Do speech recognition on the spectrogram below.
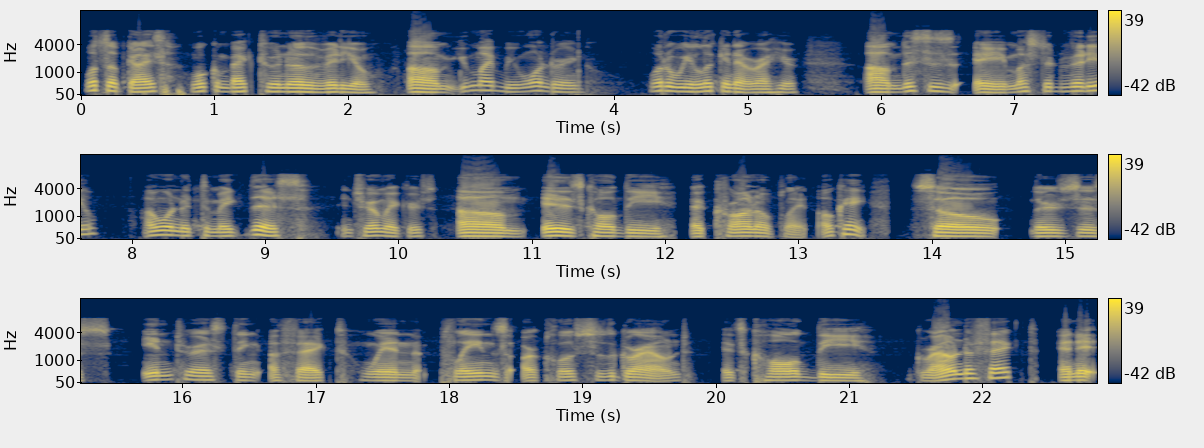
What's up guys? Welcome back to another video. Um, you might be wondering, what are we looking at right here? Um, this is a mustard video. I wanted to make this in Trailmakers. Um, it is called the Ekranoplane. Okay, so there's this interesting effect when planes are close to the ground. It's called the ground effect, and it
